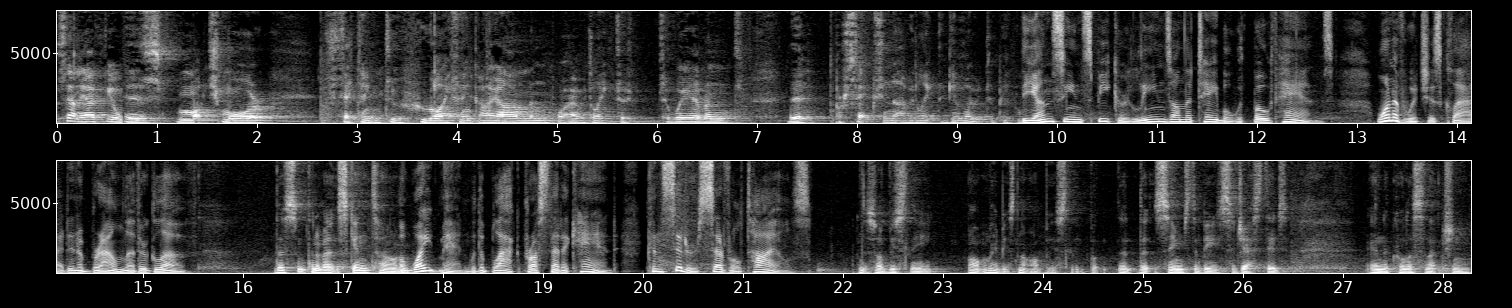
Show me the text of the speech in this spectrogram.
certainly I feel is much more fitting to who I think I am and what I would like to, to wear and the perception that I would like to give out to people. The unseen speaker leans on the table with both hands, one of which is clad in a brown leather glove. There's something about skin tone. A white man with a black prosthetic hand considers several tiles. It's obviously, well, maybe it's not obviously, but that, that seems to be suggested in the colour selection.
